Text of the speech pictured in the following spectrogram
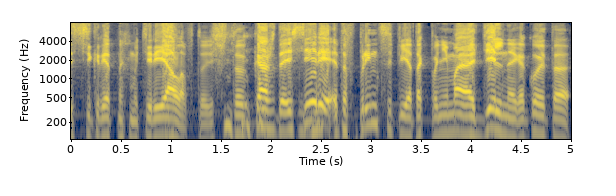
из секретных материалов. То есть, что каждая серия это, в принципе, я так понимаю, отдельное какое-то,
